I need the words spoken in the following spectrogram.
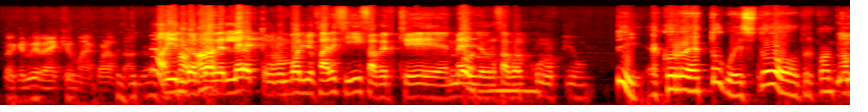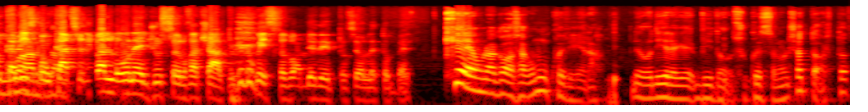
perché lui è vecchio ormai, ha 40 anni. No, io ricordo No, ah- aver letto, non voglio fare FIFA perché è meglio che lo fa qualcuno più. Sì, è corretto questo per quanto Non capisco riguarda... un cazzo di pallone, è giusto che lo faccia altro. Credo questo tu abbia detto, se ho letto bene. Che è una cosa comunque vera. Devo dire che Vito su questo non ci ha torto.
